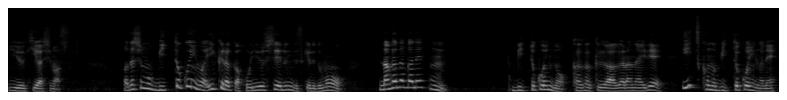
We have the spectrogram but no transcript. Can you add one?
いう気がします。私もビットコインはいくらか保有しているんですけれどもなかなかねうんビットコインの価格が上がらないでいつこのビットコインがね、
